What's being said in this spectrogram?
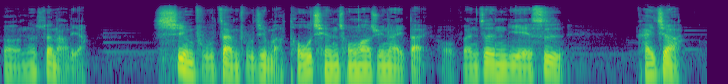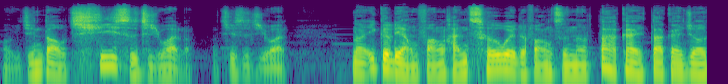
呃，那算哪里啊？幸福站附近吧，头前从化区那一带哦，反正也是开价哦，已经到七十几万了，七十几万。那一个两房含车位的房子呢，大概大概就要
